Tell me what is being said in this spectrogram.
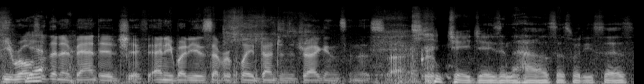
He rolls Yeah. with an advantage if anybody has ever played Dungeons and Dragons in this uh, group. JJ's in the house. That's what he says.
